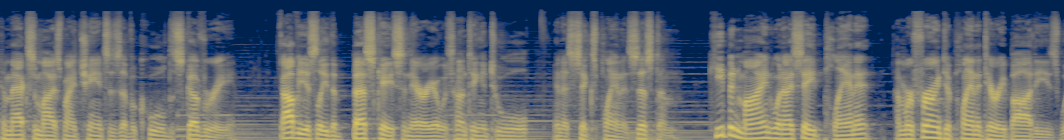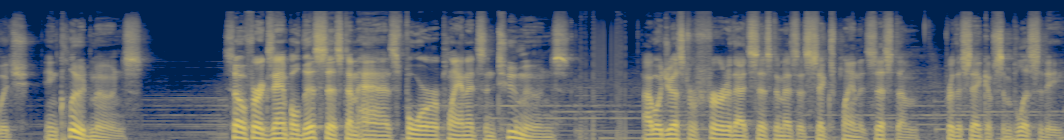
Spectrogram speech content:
to maximize my chances of a cool discovery. Obviously, the best case scenario is hunting a tool in a six planet system. Keep in mind when I say planet, I'm referring to planetary bodies, which include moons. So, for example, this system has four planets and two moons. I would just refer to that system as a six planet system, for the sake of simplicity.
